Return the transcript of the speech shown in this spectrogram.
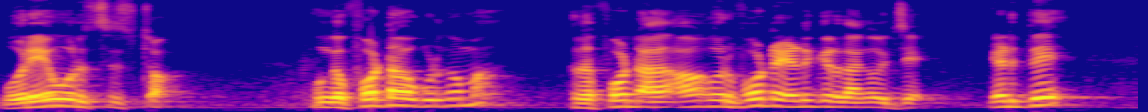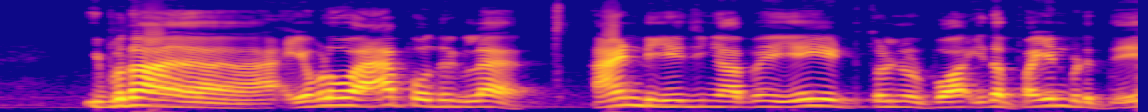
ஒரே ஒரு சிஸ்டம் உங்கள் ஃபோட்டோவை கொடுங்கம்மா. அந்த ஃபோட்டோ ஒரு ஃபோட்டோ எடுக்கிறது அங்கே வச்சு. எடுத்து இப்போ தான் எவ்வளவோ ஆப் வந்திருக்குல்ல. ஆன்டி ஏஜிங் ஆப்பு ஏஐ தொழில்நுட்பம் இதை பயன்படுத்தி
